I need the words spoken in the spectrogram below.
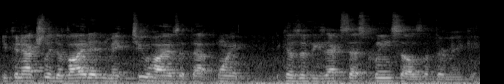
You can actually divide it and make two hives at that point because of these excess queen cells that they're making.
